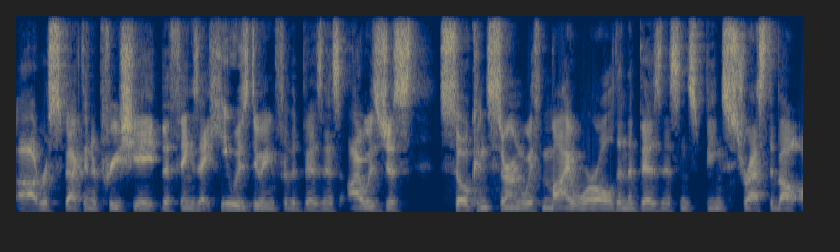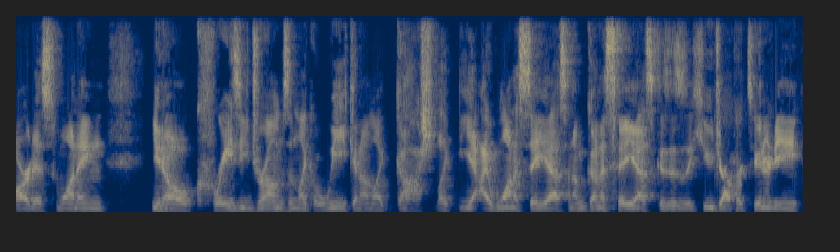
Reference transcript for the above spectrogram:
uh, respect and appreciate the things that he was doing for the business. I was just so concerned with my world in the business and being stressed about artists wanting, you know, crazy drums in like a week. And I'm like, gosh, like, yeah, I want to say yes, and I'm gonna say yes because this is a huge opportunity.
